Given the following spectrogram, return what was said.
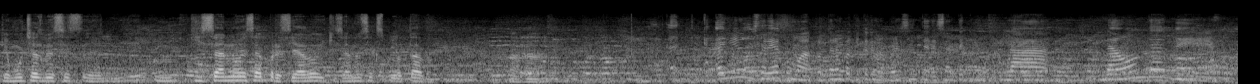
que muchas veces eh, quizá no es apreciado y quizá no es explotado. Ajá. A mí me gustaría como contar un poquito que me parece interesante como la, la onda de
